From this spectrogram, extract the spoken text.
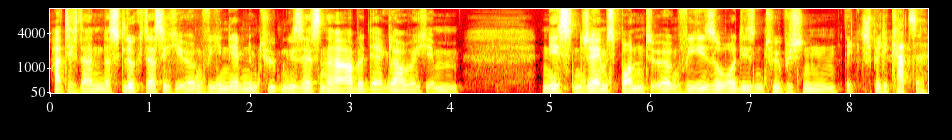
hatte ich dann das Glück, dass ich irgendwie neben einem Typen gesessen habe, der, glaube ich, im nächsten James Bond irgendwie so diesen typischen, Die, spielt die Katze.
